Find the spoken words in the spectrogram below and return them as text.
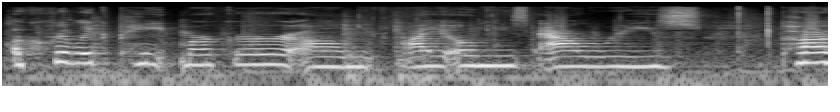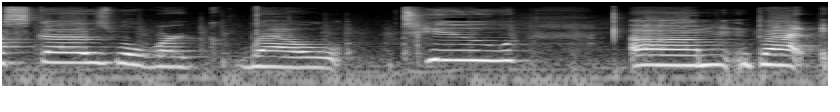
acrylic paint marker. Um, I own these Allery's Poscas will work well too. Um, but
